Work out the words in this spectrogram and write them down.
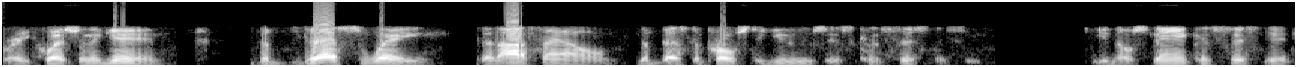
Great question again. The best way that I found the best approach to use is consistency. You know, staying consistent.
